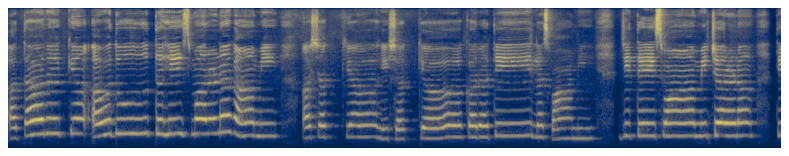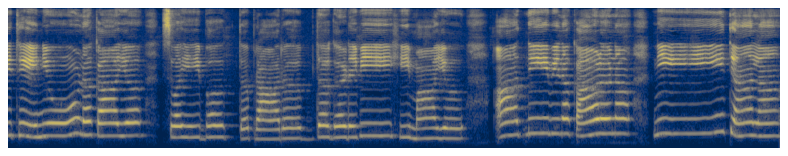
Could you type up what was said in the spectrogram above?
अतर्क्य अवधूत हे स्मरणगामी. अशक्य हि शक्य करतील स्वामी. जिथे स्वामी चरण तिथे न्यून काय. भक्त प्रारब्ध घडवी ही माय. आज्ञे विना काळना नी त्याला.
